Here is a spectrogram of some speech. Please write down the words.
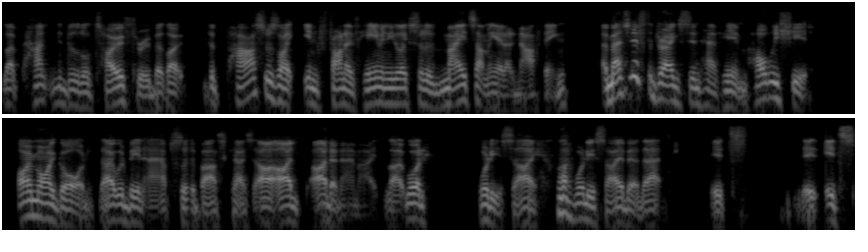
like Hunt did the little toe through, but like the pass was like in front of him, and he like sort of made something out of nothing. Imagine if the Dragons didn't have him. Holy shit! Oh my god, that would be an absolute basket case. I, I, I don't know, mate. Like, what, what do you say? Like, what do you say about that? It's, it, it's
